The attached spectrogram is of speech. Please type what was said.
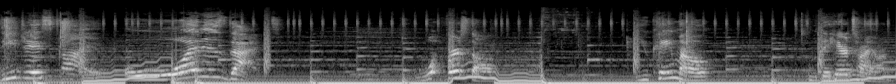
DJ Sky, what is that? What? First off, you came out with the hair tie on.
